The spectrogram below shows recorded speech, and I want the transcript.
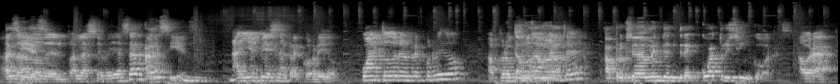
al Así lado es. del Palacio de Bellas Artes. Así es. Ahí empieza el recorrido. ¿Cuánto dura el recorrido? Aproximadamente. aproximadamente entre 4 y 5 horas. Ahora,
